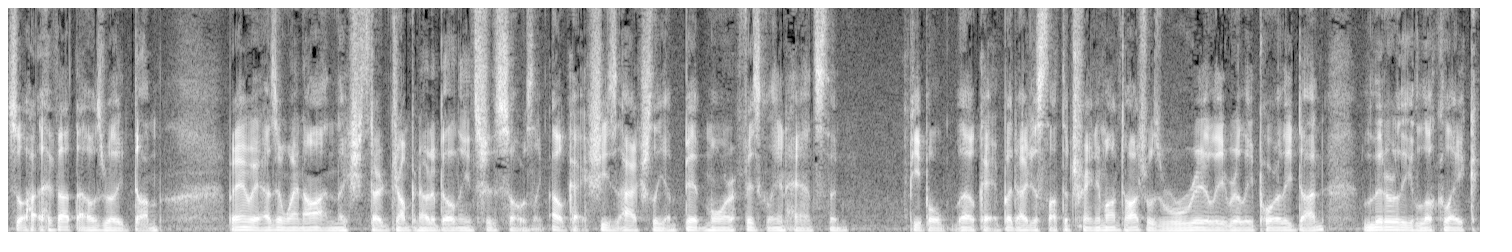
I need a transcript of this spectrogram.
So, I thought that was really dumb. But anyway, as it went on, like she started jumping out of buildings. So I was like, okay, she's actually a bit more physically enhanced than people. Okay, but I just thought the training montage was really, really poorly done. Literally looked like,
